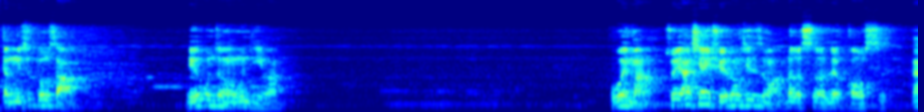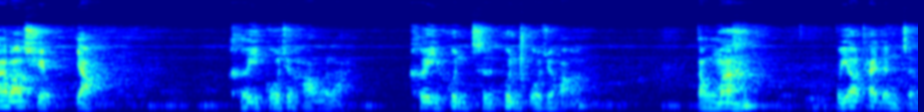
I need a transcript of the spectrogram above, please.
等于是多少？你会问这种问题吗？不会嘛？所以他现在学的东西是什么？乐色，这狗屎！那要不要学？要，可以过就好了啦，可以混吃混过就好了，懂吗？不要太认真，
